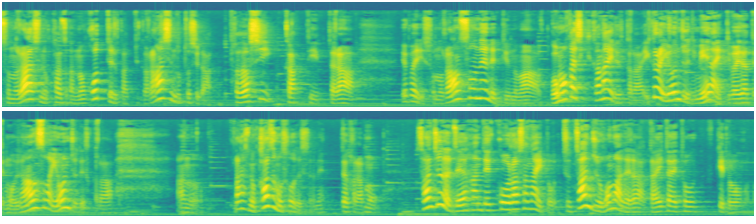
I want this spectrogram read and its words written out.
あその卵子の数が残ってるかっていうか卵子の年が正しいかって言ったらやっぱりその卵巣年齢っていうのはごまかし効かないですからいくら40に見えないって言われたってもう卵巣は40ですからあの卵子の数もそうですよね。だからもう30代前半で凍らさないと35までが大体通るけど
